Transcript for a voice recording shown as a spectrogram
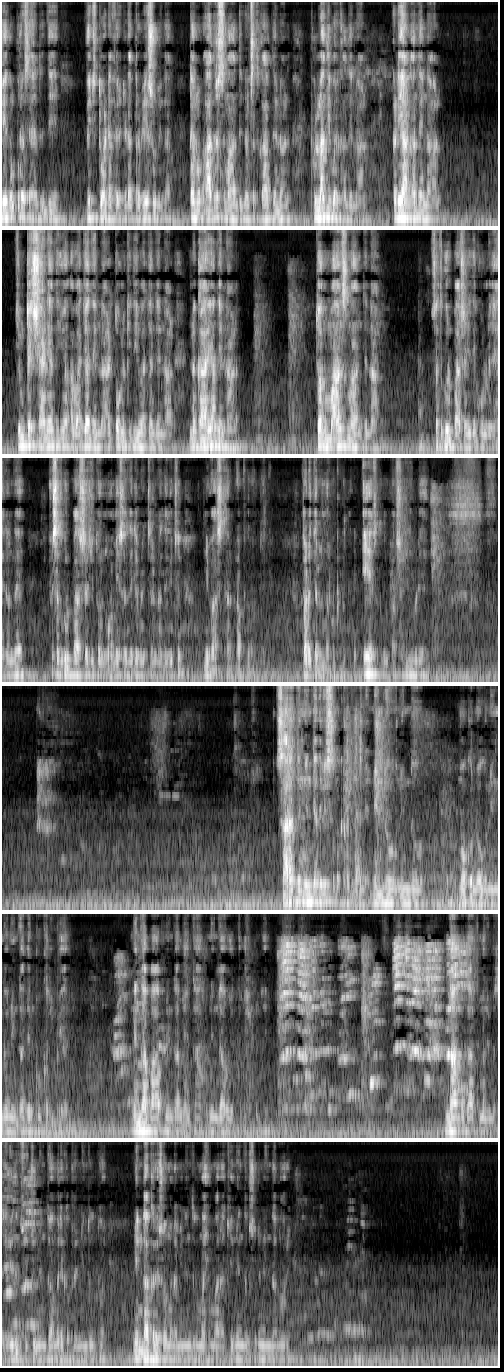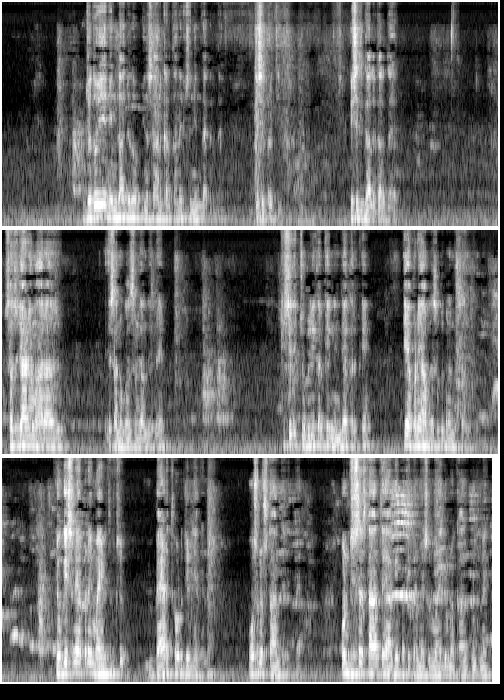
ਬੇਗਮਪੁਰਾ ਸਾਹਿਬ ਦੇ ਵਿੱਚ ਤੁਹਾਡਾ ਫਿਰ ਜਿਹੜਾ ਪ੍ਰਵੇਸ਼ ਹੋਵੇਗਾ, ਤੁਹਾਨੂੰ ਆਦਰ ਸਮਾਨ ਦੇ ਨਾਲ, ਸਤਿਕਾਰ ਦੇ ਨਾਲ, ਫੁੱਲਾਂ ਦੀ ਵਰਖਾ ਦੇ ਨਾਲ ਕੜਿਆਲਾਂ ਦੇ ਨਾਲ, ਚਿਮਟੇ ਛਾਣਿਆਂ ਦੀਆਂ ਆਵਾਜ਼ਾਂ ਦੇ ਨਾਲ, ਢੋਲਕੀ ਦੀ ਆਵਾਜ਼ਾਂ ਦੇ ਨਾਲ, ਨਗਾਰਿਆਂ ਦੇ ਨਾਲ, ਤੁਹਾਨੂੰ ਮਾਨ ਸਮਾਨ ਦੇ ਨਾਲ ਸਤਿਗੁਰੂ ਪਾਤਸ਼ਾਹ ਜੀ ਦੇ ਕੋਲ ਲਿਜਾਇਆ ਜਾਂਦਾ ਹੈ। ਫਿਰ ਸਤਿਗੁਰੂ ਪਾਤਸ਼ਾਹ ਜੀ ਤੁਹਾਨੂੰ ਹਮੇਸ਼ਾ ਦੇ ਲਈ ਆਪਣੇ ਚਰਨਾਂ ਦੇ ਵਿੱਚ ਨਿਵਾਸ ਸਥਾਨ ਪ੍ਰਾਪਤ ਕਰਾਉਂਦੇ ਨੇ। ਤੁਹਾਡੇ ਜਨਮ ਮਰਨ ਕਰਦੇ ਨੇ ਇਹ ਹੈ ਸਤਿਗੁਰੂ ਪਾਤਸ਼ਾਹ ਜੀ ਦੀ ਸਾਰਾ ਦਿਨ ਨਿੰਦਿਆ ਦੇ ਵਿੱਚ ਸਮਾਂ ਕੱਢ ਦਿੰਦੇ ਨੇ। ਨਿੰਦੋ ਨਿੰਦੋ, ਮੋਕੋ ਲੋਗ ਨਿੰਦੋ, ਨਿੰਦਾ ਜਨ ਕੋ ਕਰੀ ਪਿਆਰੀ। ਨਿੰਦਾ ਬਾਪ, ਨਿੰਦਾ ਮਹਿਤਾ, ਨਿੰਦਾ ਹੋਏ ਕਬੀਰ ਨਾਮ ਪਦਾਰਥ ਮਨ ਮਸੇ ਰਿਦ ਸੁਚੂ ਨਿੰਦਾ ਮਰੇ ਕਪਰੇ ਨਿੰਦੂ ਤੋ ਨਿੰਦਾ ਕਰੇ ਸੋ ਮਨ ਮि ਨਿੰਦਕ ਮਾਹਿ ਮਾਰਾ ਨਿੰਦਕ ਸੁਰ ਨਿੰਦਾ ਲੋਰੇ। ਜਦੋਂ ਇਹ ਨਿੰਦਾ ਜਦੋਂ ਇਨਸਾਨ ਕਰਦਾ ਨਾ, ਕਿਸੇ ਨਿੰਦਾ ਕਰਦਾ, ਕਿਸੇ ਪ੍ਰਤੀ ਕਿਸੇ ਦੀ ਗੱਲ ਕਰਦਾ ਹੈ ਸੱਚ ਜਾਣੇ ਮਹਾਰਾਜ ਇਹ ਸਾਨੂੰ ਗੱਲ ਸਮਝਾਉਂਦੇ ਨੇ, ਕਿਸੇ ਦੀ ਚੁਗਲੀ ਕਰਕੇ, ਨਿੰਦਿਆ ਕਰਕੇ ਇਹ ਆਪਣੇ ਆਪ ਦਾ ਸਭ ਤੋਂ ਬੜਾ ਨੁਕਸਾਨ ਹੈ। ਕਿਉਂਕਿ ਇਸਨੇ ਆਪਣੇ ਮਾਈਂਡ ਦੇ ਵਿੱਚ ਬੈਡ ਥੋਟ ਜਿਹੜੀਆਂ ਨੇ ਨਾ ਉਸ ਨੂੰ ਸਥਾਨ ਦੇ ਦਿੱਤਾ ਹੁਣ ਜਿਸ ਸਥਾਨ ਤੇ ਆ ਕੇ ਪਤੀ ਪਰਮੇਸ਼ਰ ਵਾਹਿਗੁਰੂ ਨੇ ਕਾਲ ਪੁਰਖ ਨੇ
